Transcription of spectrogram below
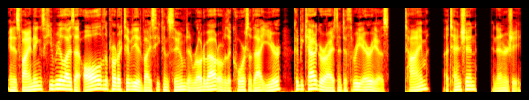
In his findings, he realized that all of the productivity advice he consumed and wrote about over the course of that year could be categorized into three areas time, attention, and energy.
